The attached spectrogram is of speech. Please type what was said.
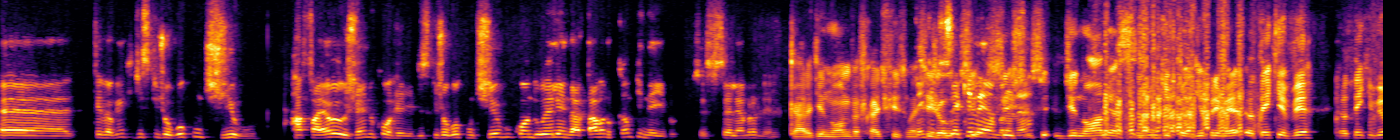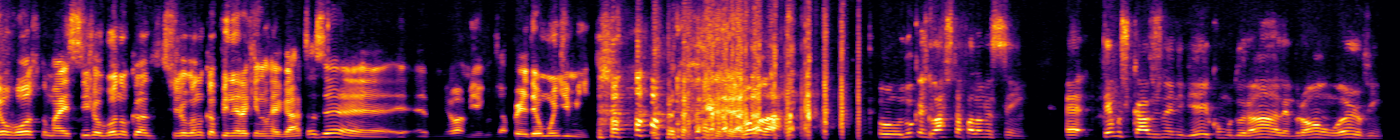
É, teve alguém que disse que jogou contigo. Rafael Eugênio Correia disse que jogou contigo quando ele ainda estava no Campineiro. Não sei se você lembra dele. Cara, de nome vai ficar difícil, mas Tem se que dizer jogo, que se, lembra, se- né? se- de nome assim, de, de primeiro, eu tenho que ver, eu tenho que ver o rosto, mas se jogou no se jogou no Campineiro aqui no Regatas é, é- é meu amigo, já perdeu muito de mim. Vamos lá. O Lucas Duarte está falando assim: é, temos casos na NBA como Duran, LeBron, Irving,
